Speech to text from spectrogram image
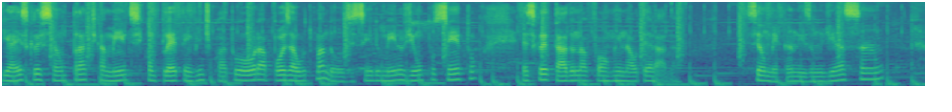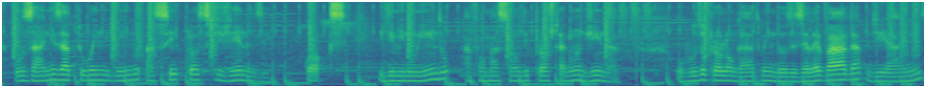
e a excreção praticamente se completa em 24 horas após a última dose, sendo menos de 1% excretado na forma inalterada. Seu mecanismo de ação: os AINES atuam inibindo a ciclooxigênese COX e diminuindo a formação de prostaglandina. O uso prolongado em doses elevadas de AINES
